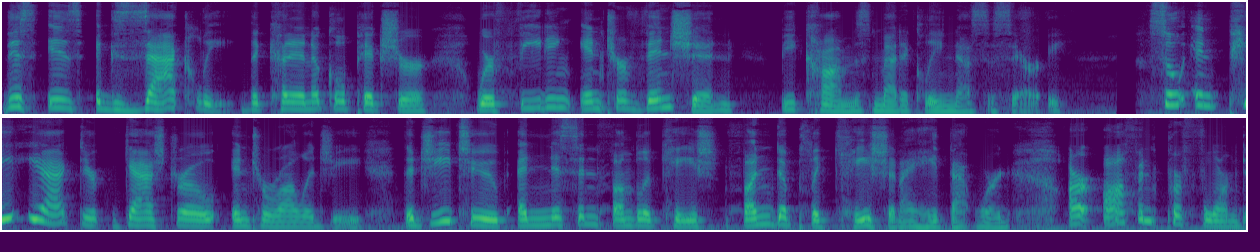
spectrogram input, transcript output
This is exactly the clinical picture where feeding intervention becomes medically necessary. So, in pediatric gastroenterology, the G tube and Nissen fundoplication, I hate that word, are often performed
